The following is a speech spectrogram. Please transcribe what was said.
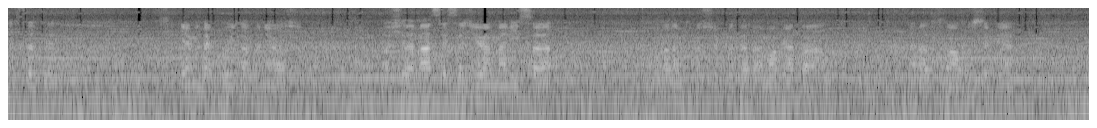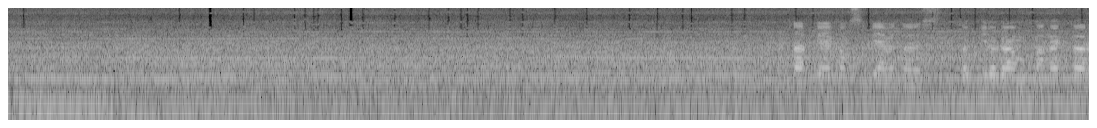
Niestety sypiemy tak późno, ponieważ o 17 sadziłem melisę. Potem tylko szybko dałem obiad, a teraz znowu sypię. Dawkę jaką sypiemy to jest 100 kg na hektar.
